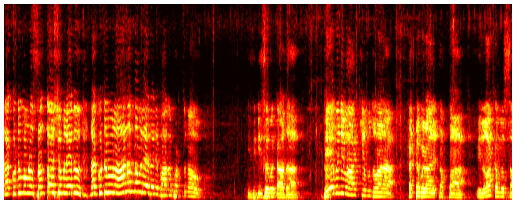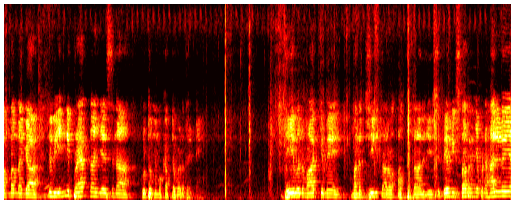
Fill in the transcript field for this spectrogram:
నా కుటుంబంలో సంతోషం లేదు నా కుటుంబంలో ఆనందం లేదని బాధపడుతున్నావు. ఇది నిజము కాదా? దేవుని వాక్యము ద్వారా కట్టబడాలి తప్ప ఈ లోకము సంబంధంగా నువ్వు ఎన్ని ప్రయత్నాలు చేసినా కుటుంబము కట్టబడదండి. దేవుని వాక్యమే మన జీవితాలలో అద్భుతాలు చేసి దేవునికి స్తోత్రం చెప్పండి. హల్లెలూయ.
